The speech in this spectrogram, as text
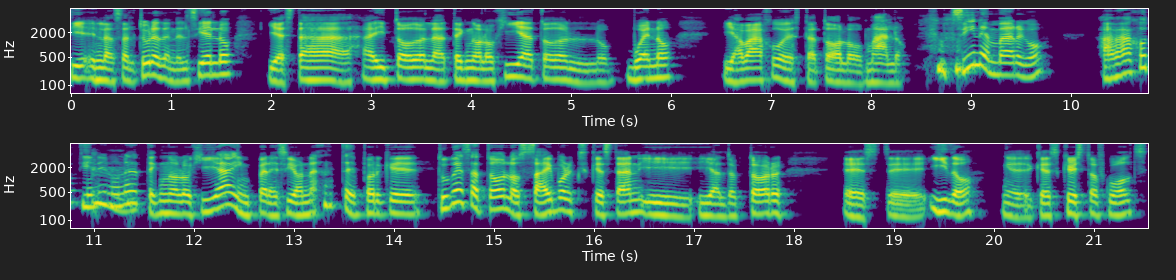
en las alturas, en el cielo, y está ahí toda la tecnología, todo lo bueno, y abajo está todo lo malo. Sin embargo, abajo tienen una tecnología impresionante porque tú ves a todos los cyborgs que están y, al doctor este, Ido, eh, que es Christoph Waltz,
